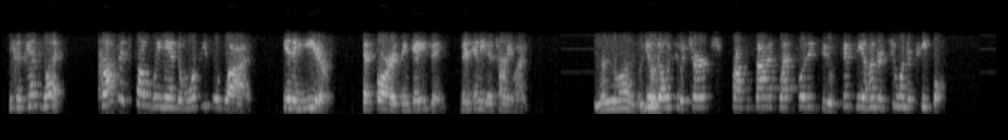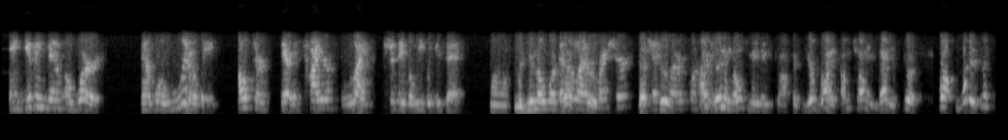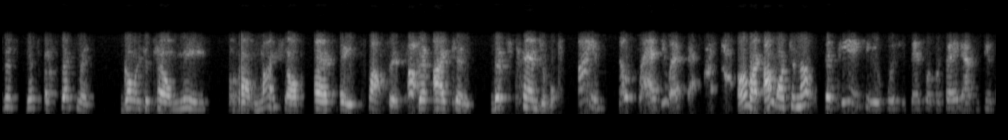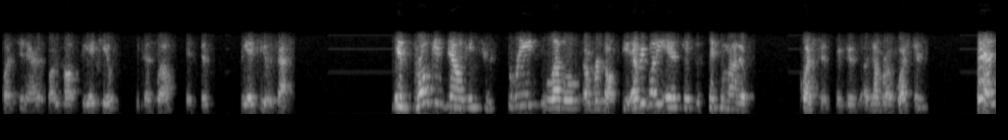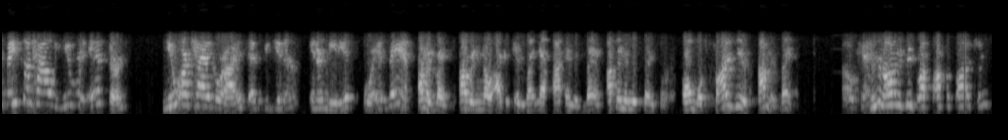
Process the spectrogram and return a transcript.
Because guess what? Prophets probably handle more people's lives in a year as far as engaging than any attorney might. Yeah, you're right. When you because- go into a church, prophesy flat footed to 50, 100, 200 people, and giving them a word that will literally alter their entire life should they believe what you said. Well, but you know what? That's, That's a lot true. of pressure. That's That's true. a lot of I've been in those meetings, Prophet. You're right. I'm telling you, that is good. Well, what is this this this assessment going to tell me about myself as a prophet Oh. that I can that's tangible? I am so glad you asked that. All right, I want to know. The PAQ, which stands for Prophetic Aptitude Questionnaire, that's why we call it PAQ, because, well, it's just PAQ, is that, is broken down into three levels of results. Everybody answers the same amount of questions, which is a number of questions. Then, based on how you answer, you are categorized as beginner, intermediate, or advanced. I'm advanced. I already know. I can tell you right now, I am advanced. I've been in this thing for almost five years. I'm advanced. Okay. Do you know how many people I prophesied to?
